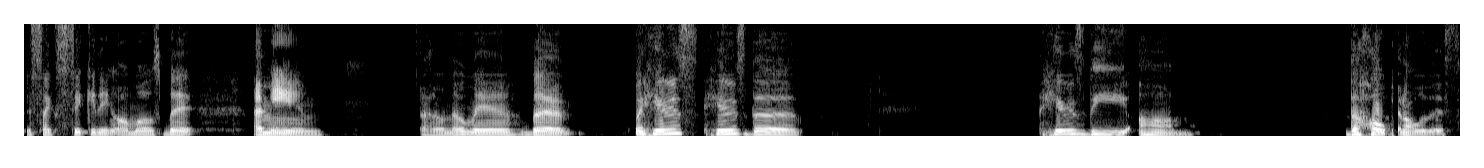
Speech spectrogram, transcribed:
It's like sickening almost, but I mean, I don't know, man. But but here's here's the here's the um the hope in all of this.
